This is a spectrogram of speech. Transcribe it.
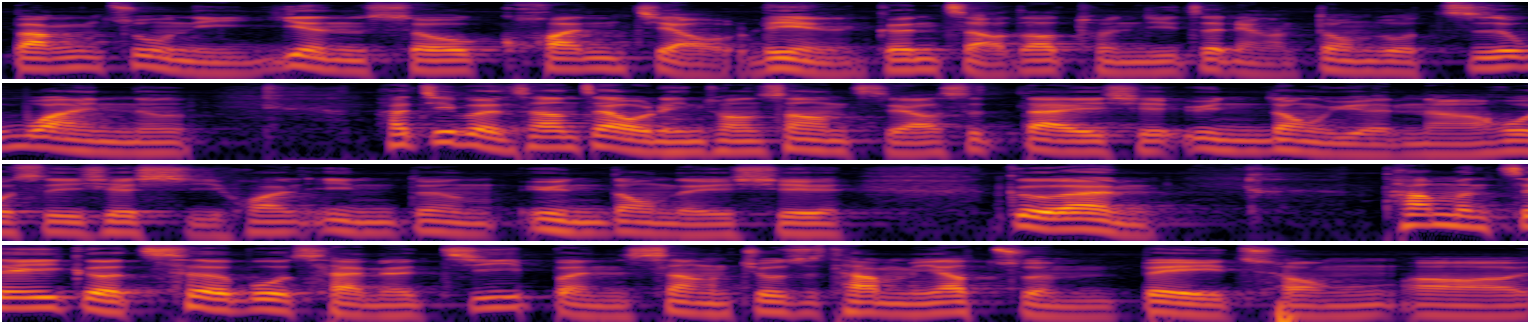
帮助你验收宽脚链跟找到臀肌这两个动作之外呢，它基本上在我临床上，只要是带一些运动员呐、啊，或是一些喜欢运动运动的一些个案，他们这一个侧步踩呢，基本上就是他们要准备从呃，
